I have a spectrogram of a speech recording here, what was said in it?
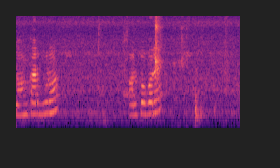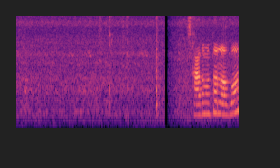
লঙ্কার গুঁড়ো, অল্প করে। স্বাদ মতো লবণ।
